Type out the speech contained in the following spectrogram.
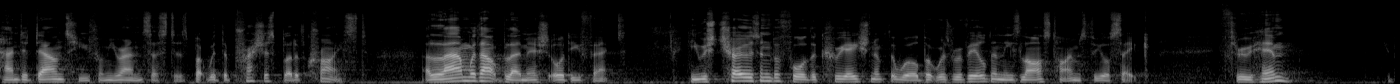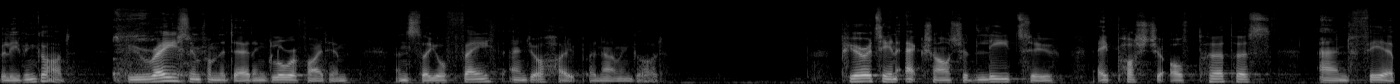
handed down to you from your ancestors, but with the precious blood of Christ, a lamb without blemish or defect. He was chosen before the creation of the world, but was revealed in these last times for your sake. Through him, you believe in God, who raised him from the dead and glorified him, and so your faith and your hope are now in God. Purity in exile should lead to a posture of purpose and fear.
